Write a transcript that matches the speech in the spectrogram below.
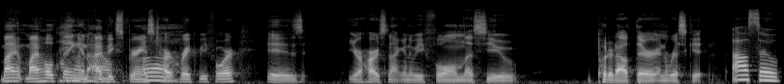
My, my whole thing and i've know. experienced heartbreak before is your heart's not going to be full unless you put it out there and risk it Also,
